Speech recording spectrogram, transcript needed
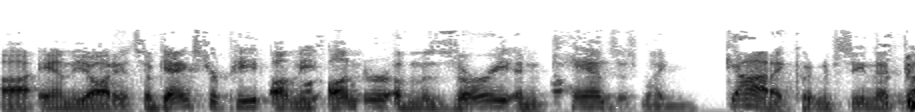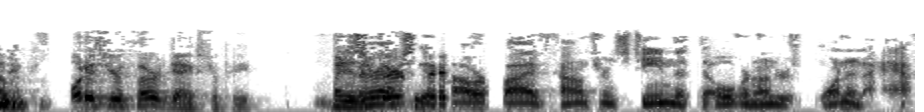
uh, and the audience. So Gangster Pete on the under of Missouri and Kansas. My God, I couldn't have seen that coming. What is your third Gangster Pete? But is The there third actually a Power Five conference team that the over and under is one and a half?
